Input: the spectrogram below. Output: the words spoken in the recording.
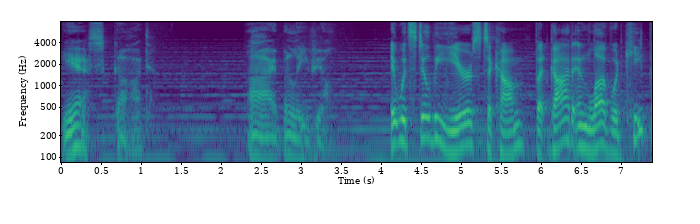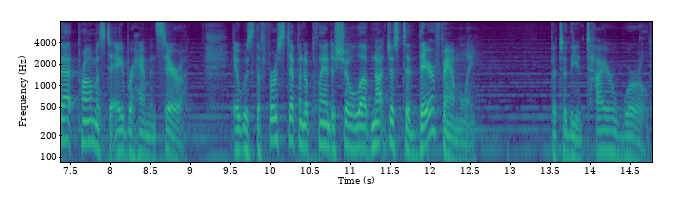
Yes, God. I believe you. It would still be years to come, but God in love would keep that promise to Abraham and Sarah. It was the first step in a plan to show love not just to their family, but to the entire world.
